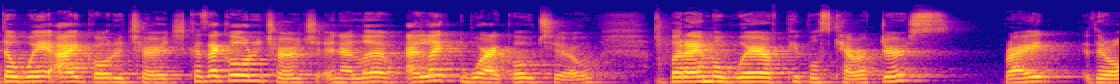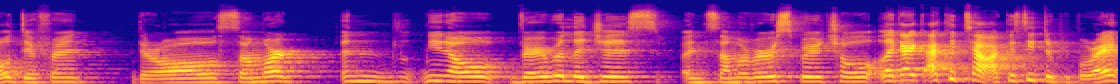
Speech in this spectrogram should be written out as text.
the way I go to church, because I go to church and I love, I like where I go to, but I'm aware of people's characters. Right? They're all different. They're all some are and you know very religious and some are very spiritual. Like I, I could tell i could see through people right?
